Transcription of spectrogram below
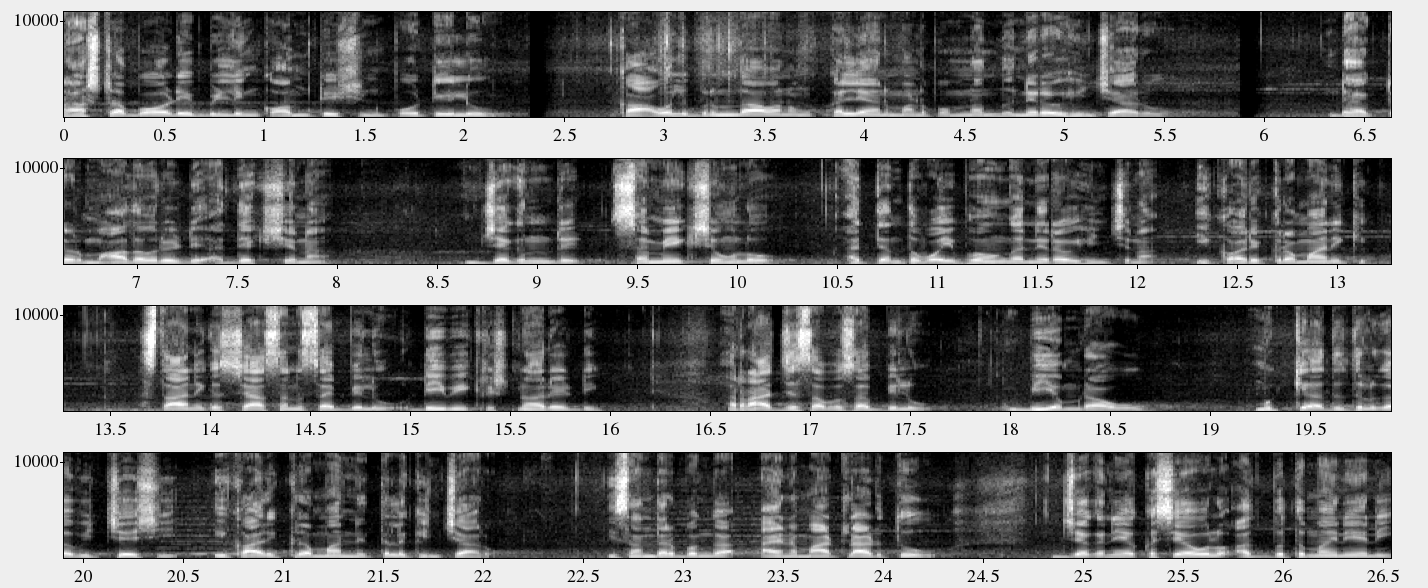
రాష్ట్ర బాడీ బిల్డింగ్ కాంపిటీషన్ పోటీలు కావలి బృందావనం కళ్యాణ మండపం నందు నిర్వహించారు. డాక్టర్ మాధవరెడ్డి అధ్యక్షన జగన్ సమీక్షంలో అత్యంత వైభవంగా నిర్వహించిన ఈ కార్యక్రమానికి స్థానిక శాసనసభ్యులు డివి కృష్ణారెడ్డి రాజ్యసభ సభ్యులు బిఎం రావు ముఖ్య అతిథులుగా విచ్చేసి ఈ కార్యక్రమాన్ని తిలకించారు. ఈ సందర్భంగా ఆయన మాట్లాడుతూ జగన్ యొక్క సేవలు అద్భుతమైనని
